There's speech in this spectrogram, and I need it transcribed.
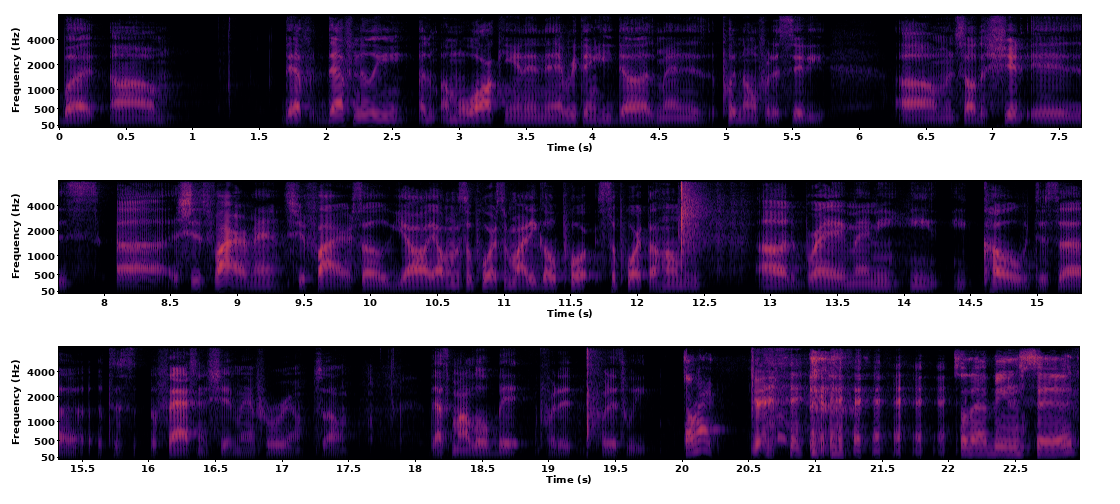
but um def, definitely a, a Milwaukeean and everything he does, man, is putting on for the city. Um, and so the shit is uh shit's fire, man. Shit fire. So y'all y'all want to support somebody, go por- support the homie uh, the Brave man, he he he cold with this uh this fashion shit, man, for real. So that's my little bit for the for this week. All right. so that being said,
